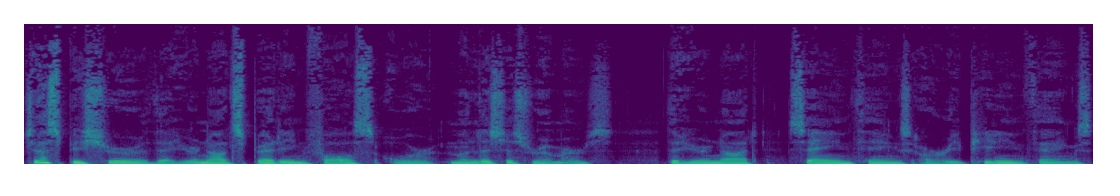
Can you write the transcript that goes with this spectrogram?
Just be sure that you're not spreading false or malicious rumors, that you're not saying things or repeating things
